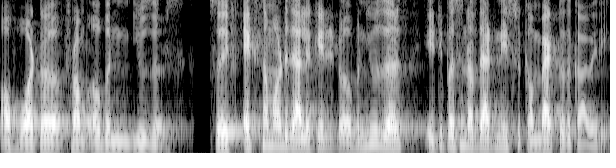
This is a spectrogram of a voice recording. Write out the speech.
of water from urban users. So if X amount is allocated to urban users, 80% of that needs to come back to the Kaveri.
